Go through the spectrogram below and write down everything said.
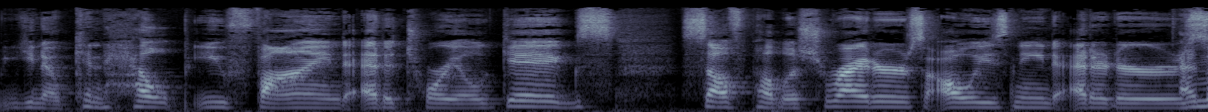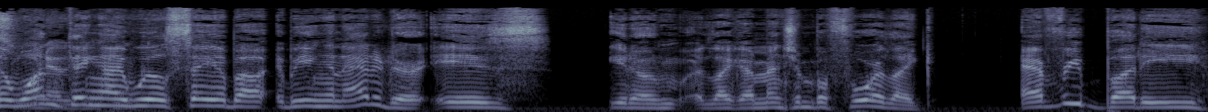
you know, can help you find editorial gigs. Self published writers always need editors. And the You one know, thing you I will say about being an editor is, you know, like I mentioned before, like everybody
